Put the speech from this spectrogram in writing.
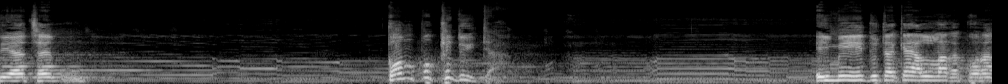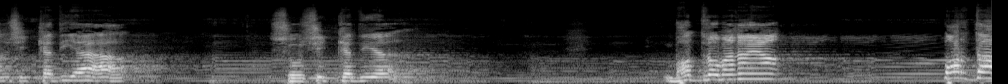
দিয়েছেন, কমপক্ষে দুইটা। এই মেয়ে দুটাকে আল্লাহর কোরআন শিক্ষা দিয়া, সুশিক্ষা দিয়া, ভদ্র বানায়া, পর্দা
